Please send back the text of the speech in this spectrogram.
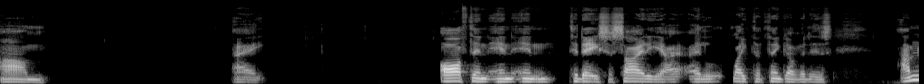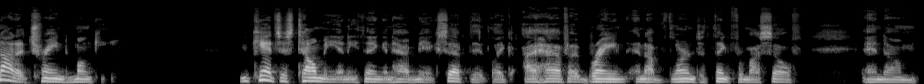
Um, I often in in today's society, I, I like to think of it as I'm not a trained monkey. You can't just tell me anything and have me accept it. Like I have a brain and I've learned to think for myself and um,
